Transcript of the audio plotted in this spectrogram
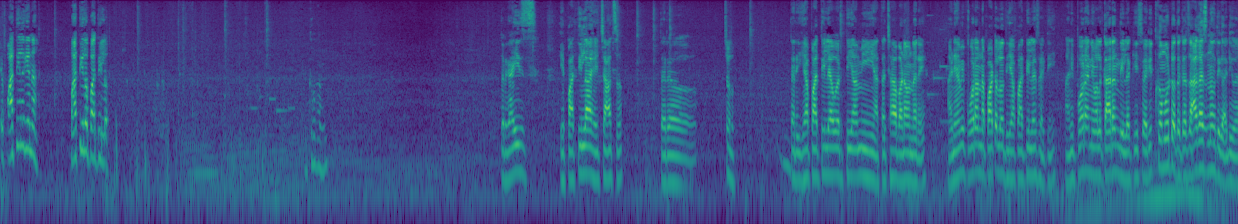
ते पातील घे ना. पातील पातील. तर गाईज हे पातीला आहे चहाचं. तर अं, चलो. तर ह्या पातेल्यावरती आम्ही आता चहा बनवणार आहे. आणि आम्ही पोरांना पाठवलं होतं या पातेल्यासाठी. आणि पोरांनी मला कारण दिलं की सर इतकं मोठं होतं का जागाच नव्हती गाडीवर.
